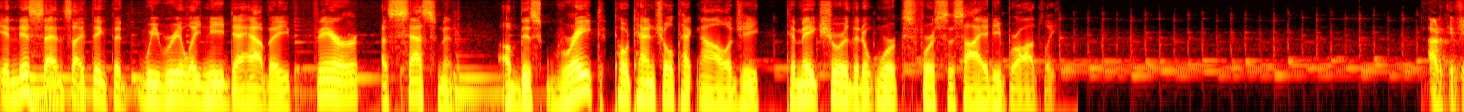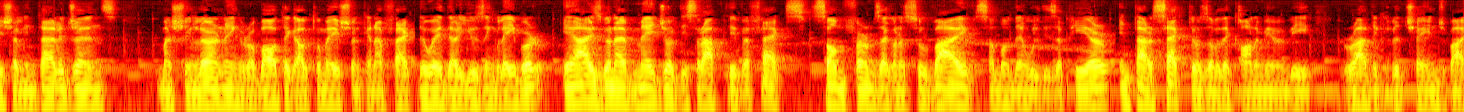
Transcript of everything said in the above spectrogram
In this sense, I think that we really need to have a fair assessment of this great potential technology to make sure that it works for society broadly. Artificial intelligence, machine learning, robotic automation can affect the way they're using labor. AI is going to have major disruptive effects. Some firms are going to survive, some of them will disappear. Entire sectors of the economy will be radically changed by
